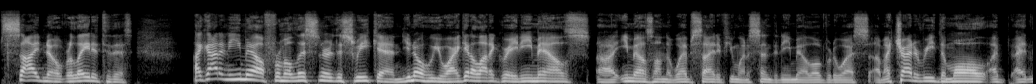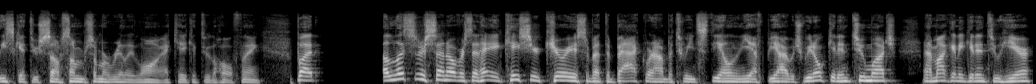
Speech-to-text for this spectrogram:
side note related to this. I got an email from a listener this weekend. You know who you are. I get a lot of great emails, uh, emails on the website. If you want to send an email over to us, um, I try to read them all. I, I at least get through some. Some some are really long. I can't get through the whole thing. But a listener sent over said, "Hey, in case you're curious about the background between Steele and the FBI, which we don't get into much, and I'm not going to get into here,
